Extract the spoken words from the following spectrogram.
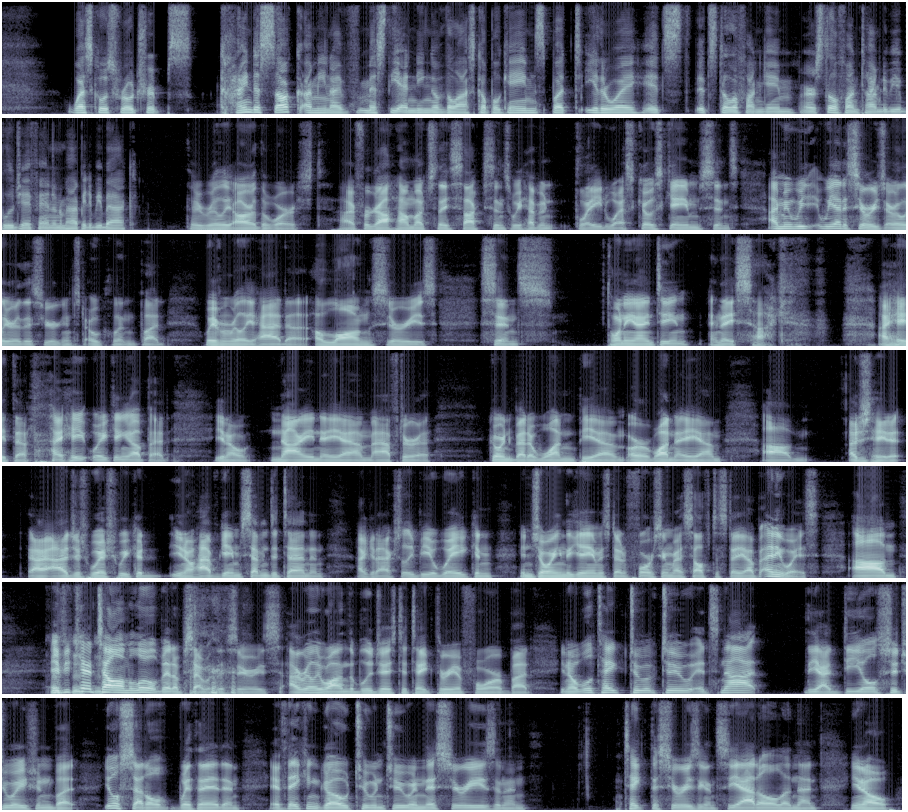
West Coast road trips kind of suck. I mean, I've missed the ending of the last couple games, but either way, it's it's still a fun game or still a fun time to be a Blue Jay fan, and I'm happy to be back. They really are the worst. I forgot how much they suck since we haven't played West Coast games since. I mean, we we had a series earlier this year against Oakland, but we haven't really had a, a long series since 2019 and they suck. I hate them. I hate waking up at, you know, 9 a.m. after a, going to bed at 1 p.m. or 1 a.m. Um, I just hate it. I, I just wish we could, you know, have games 7 to 10 and I could actually be awake and enjoying the game instead of forcing myself to stay up. Anyways, um, if you can't tell, I'm a little bit upset with the series. I really wanted the Blue Jays to take three of four, but, you know, we'll take two of two. It's not the ideal situation, but you'll settle with it. And if they can go two and two in this series and then take the series against Seattle, and then, you know,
